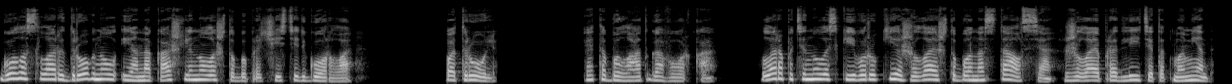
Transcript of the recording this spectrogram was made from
Голос Лары дрогнул, и она кашлянула, чтобы прочистить горло. «Патруль!» Это была отговорка. Лара потянулась к его руке, желая, чтобы он остался, желая продлить этот момент.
